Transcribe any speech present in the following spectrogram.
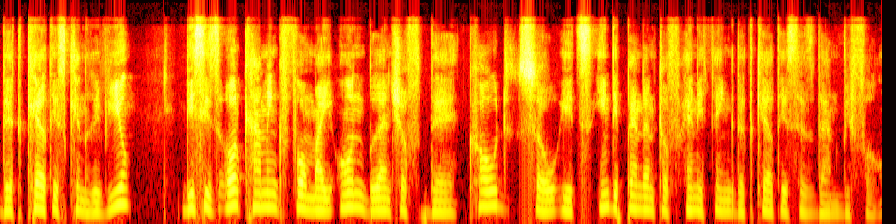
that Curtis can review. This is all coming from my own branch of the code, so it's independent of anything that Curtis has done before.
